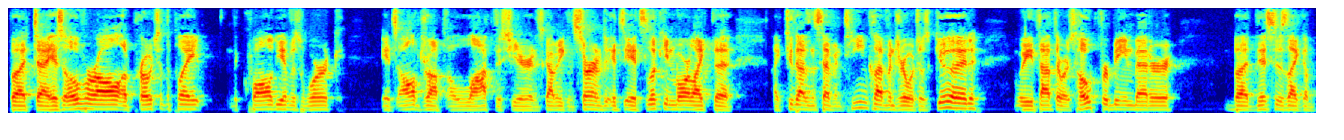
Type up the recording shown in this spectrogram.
But uh, his overall approach at the plate, the quality of his work, it's all dropped a lot this year, and it's got me concerned. It's it's looking more like the like 2017 Clevinger, which was good. We thought there was hope for being better, but this is like a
